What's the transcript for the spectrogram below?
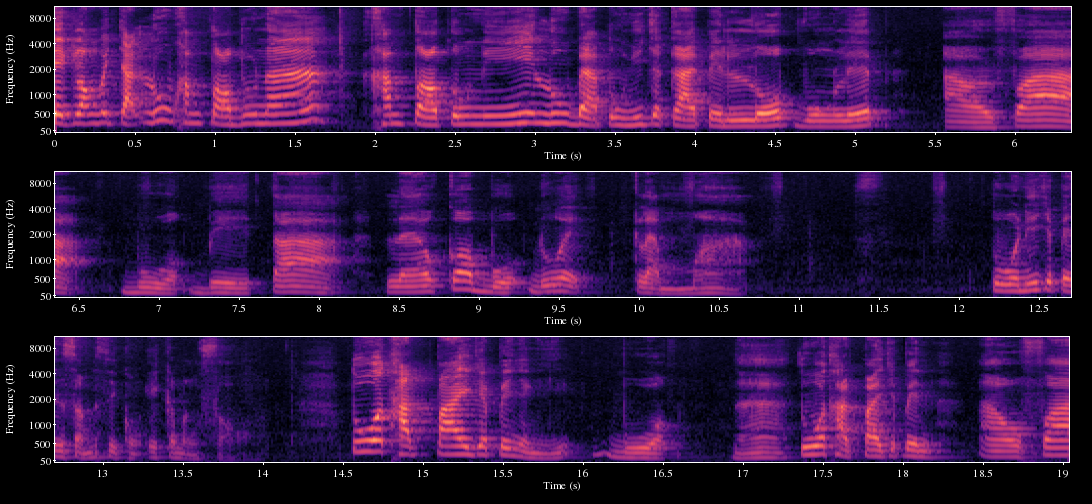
ด็กๆ ลองไปจัดรูปคำตอบดูนะคำตอบตรงนี้รูปแบบตรงนี้จะกลายเป็นลบวงเล็บอัลฟาบวกเบต้าแล้วก็บวกด้วยแกรมมาตัวนี้จะเป็นสัมประสิทธิ์ของ x กำลังสองตัวถัดไปจะเป็นอย่างนี้บวกนะตัวถัดไปจะเป็นอัลฟา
